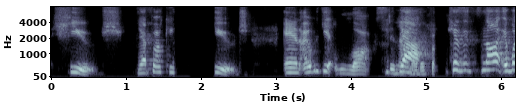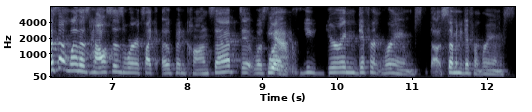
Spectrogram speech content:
huge yeah fucking huge and i would get lost in that Yeah. Because it's not. It wasn't one of those houses where it's like open concept. It was like Yeah. you you're in different rooms, uh, so many different rooms.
